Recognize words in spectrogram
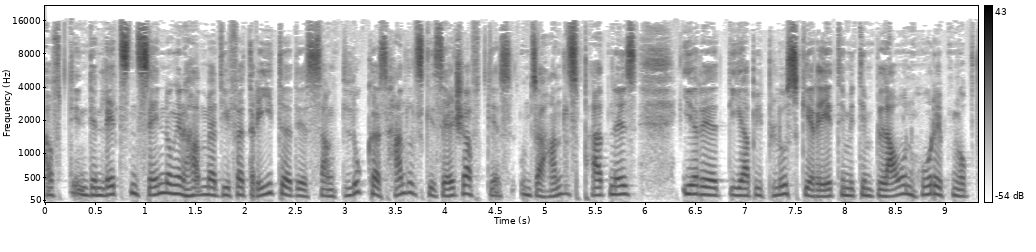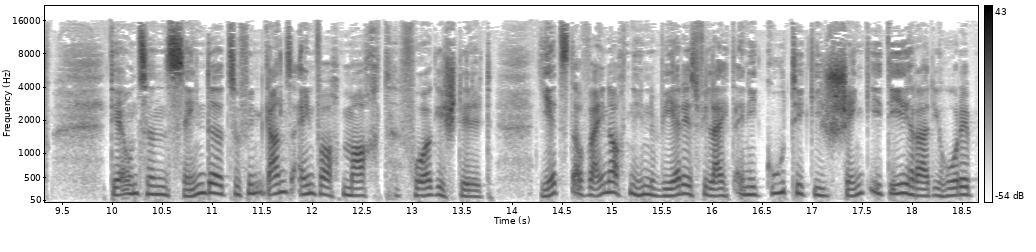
auf die, in den letzten Sendungen haben ja die Vertreter des St. Lukas Handelsgesellschaft, der unser Handelspartner ist, ihre DAB Plus Geräte mit dem blauen Horeb-Knopf, der unseren Sender zu finden ganz einfach macht, vorgestellt. Jetzt auf Weihnachten hin wäre es vielleicht eine gute Geschenkidee, Radio Horeb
